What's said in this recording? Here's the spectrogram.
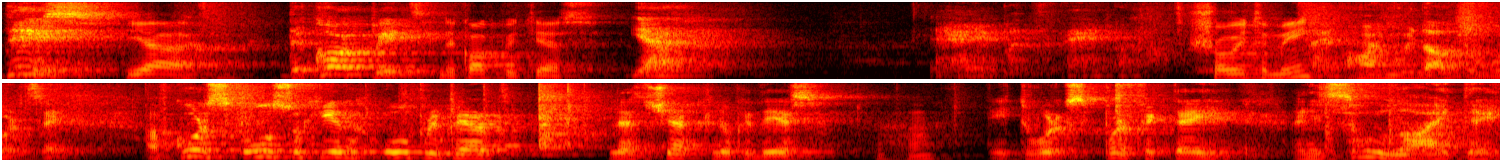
this, Yeah, the cockpit. the cockpit, yes. Yeah. Hey, but hey, Show it to me. I'm without the words. eh. Of course, also here, all prepared. Let's check. Look at this. It works perfect, eh? And it's so light, eh?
